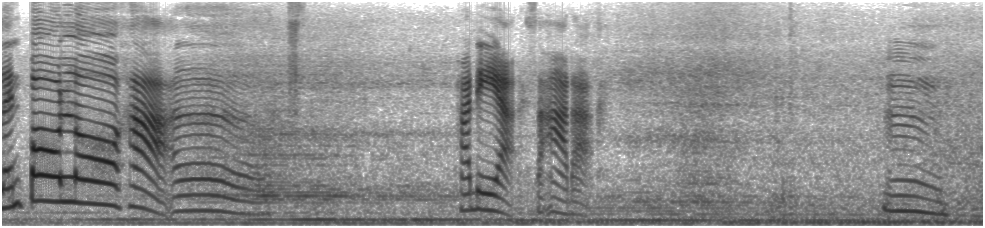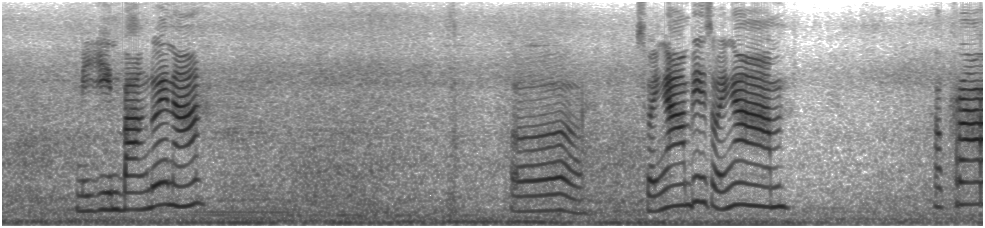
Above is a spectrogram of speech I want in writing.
เลนโปโลค่ะ เออ ผ้าดีอะสะอาดอะอืม มียีนบางด้วยนะเออสวยงามพี่สวยงามคร่าว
